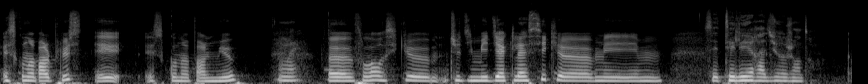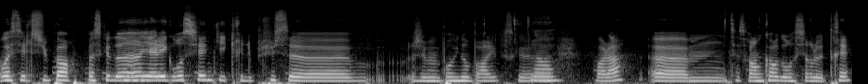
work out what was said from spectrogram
Est-ce qu'on en parle plus et est-ce qu'on en parle mieux? Ouais. euh, Faut voir aussi que tu dis médias classiques, euh, mais. C'est télé, radio, j'entends. Ouais, c'est le support. Parce que Mm. il y a les grosses chaînes qui crient le plus. J'ai même pas envie d'en parler parce que. Non. Voilà. Ça sera encore grossir le trait.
